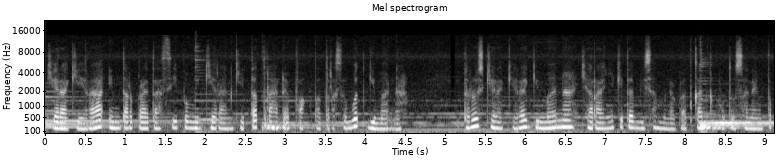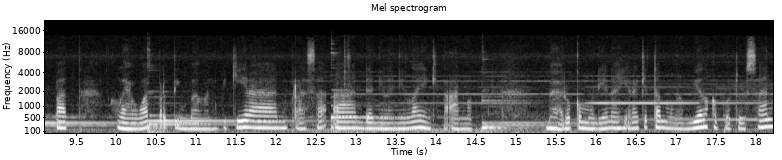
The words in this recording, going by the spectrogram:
kira-kira interpretasi pemikiran kita terhadap fakta tersebut gimana? Terus kira-kira gimana caranya kita bisa mendapatkan keputusan yang tepat? Lewat pertimbangan pikiran, perasaan, dan nilai-nilai yang kita anut. Baru kemudian akhirnya kita mengambil keputusan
